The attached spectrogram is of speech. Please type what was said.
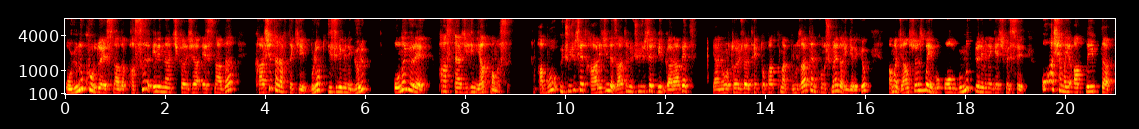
oyunu kurduğu esnada, pası elinden çıkaracağı esnada karşı taraftaki blok dizilimini görüp ona göre pas tercihini yapmaması. Ha bu üçüncü set haricinde zaten üçüncü set bir garabet. Yani orta oyunculara tek top atmak bunu zaten konuşmaya dahi gerek yok. Ama Can Sözbay'ın bu olgunluk dönemine geçmesi, o aşamayı atlayıp da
